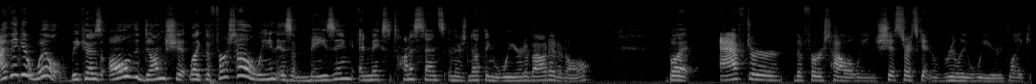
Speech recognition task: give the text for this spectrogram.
I think it will because all the dumb shit, like the first Halloween, is amazing and makes a ton of sense, and there's nothing weird about it at all. But after the first Halloween, shit starts getting really weird, like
